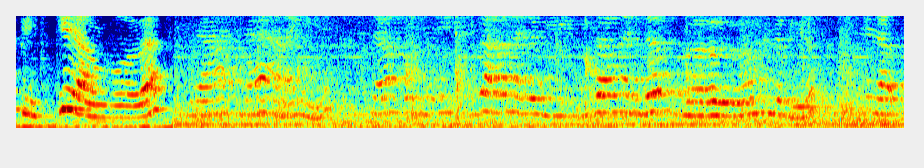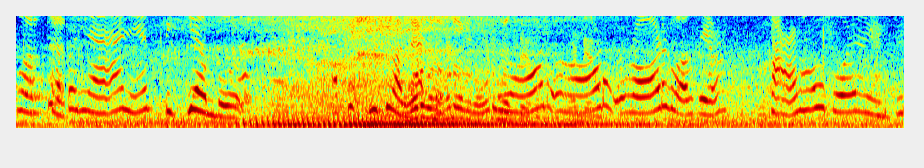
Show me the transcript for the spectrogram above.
പിക്ക് ചെയ്യാൻ പോലെ ഞാൻ ഞാനാണെങ്കിൽ ഇതാണ് എന്റെ വീട് ഇതാണ് എന്റെ എന്റെ വീട് പുറത്ത് അപ്പൊ ഞാൻ പിക്ക് ചെയ്യാൻ പോകും അപ്പൊ ഇത് റോഡ് റോഡ് ക്രോസ് ചെയ്യണം. കാണാതെ പോയാൽ ഇടിച്ച്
